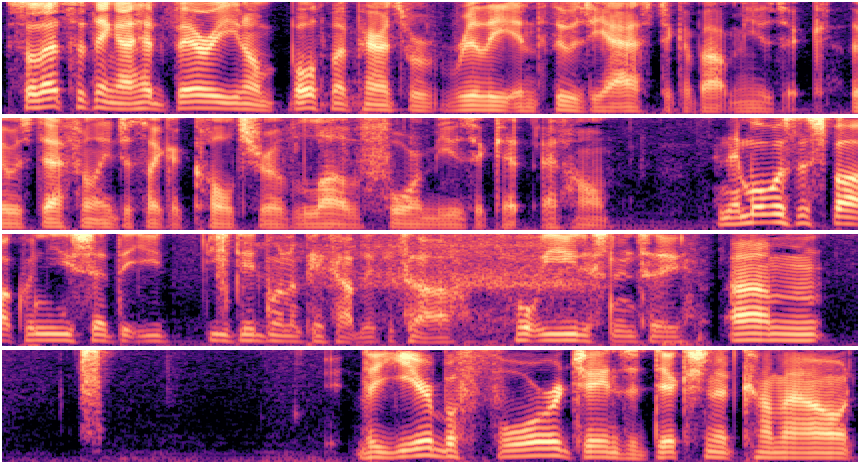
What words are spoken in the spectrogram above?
So that's the thing. I had very, you know, both my parents were really enthusiastic about music. There was definitely just like a culture of love for music at, at home. And then what was the spark when you said that you, you did want to pick up the guitar? What were you listening to? Um, the year before Jane's Addiction had come out,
